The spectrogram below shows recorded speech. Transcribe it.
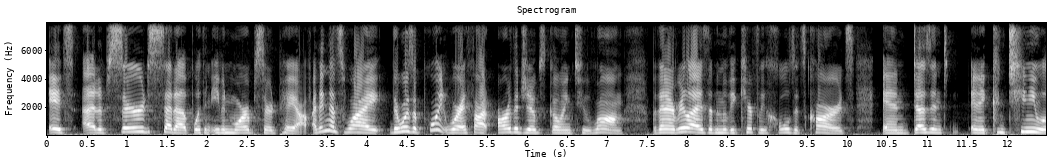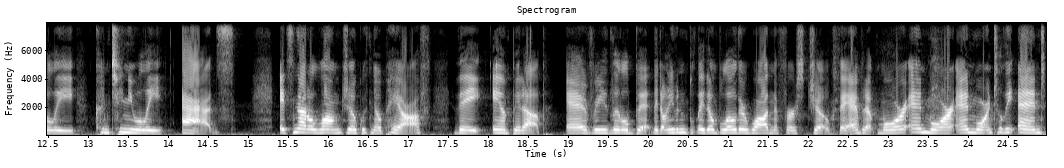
It's an absurd setup with an even more absurd payoff. I think that's why there was a point where I thought, are the jokes going too long? But then I realized that the movie carefully holds its cards and doesn't, and it continually, continually adds. It's not a long joke with no payoff. They amp it up every little bit. They don't even they don't blow their wad in the first joke. They amp it up more and more and more until the end,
